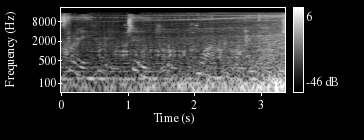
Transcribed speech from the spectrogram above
three, two, one, engage.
